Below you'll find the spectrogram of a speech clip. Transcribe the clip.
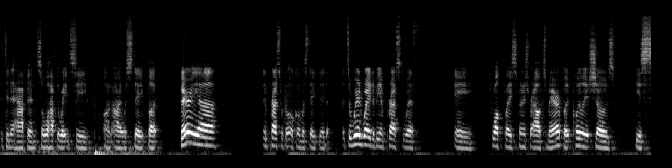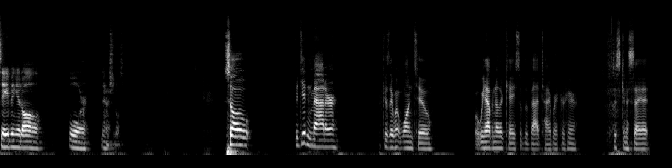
It didn't happen, so we'll have to wait and see on Iowa State. But very uh, impressed with what Oklahoma State did. It's a weird way to be impressed with a 12th place finish for Alex Maier, but clearly it shows he is saving it all for nationals. So it didn't matter because they went one two, but we have another case of the bad tiebreaker here. Just gonna say it.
